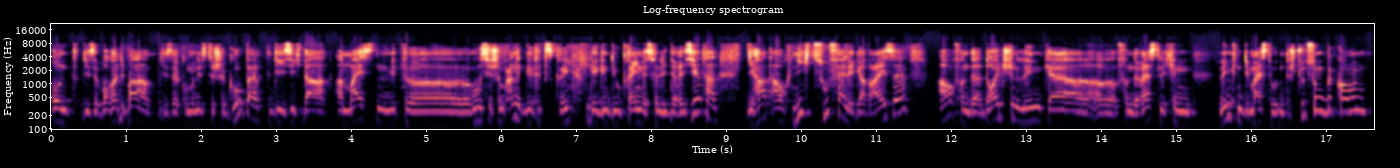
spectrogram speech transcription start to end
Und diese Borodba, diese kommunistische Gruppe, die sich da am meisten mit äh, russischem Angriffskrieg gegen die Ukraine solidarisiert hat, die hat auch nicht zufälligerweise auch von der deutschen Linke, äh, von der westlichen Linken die meiste Unterstützung bekommen.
